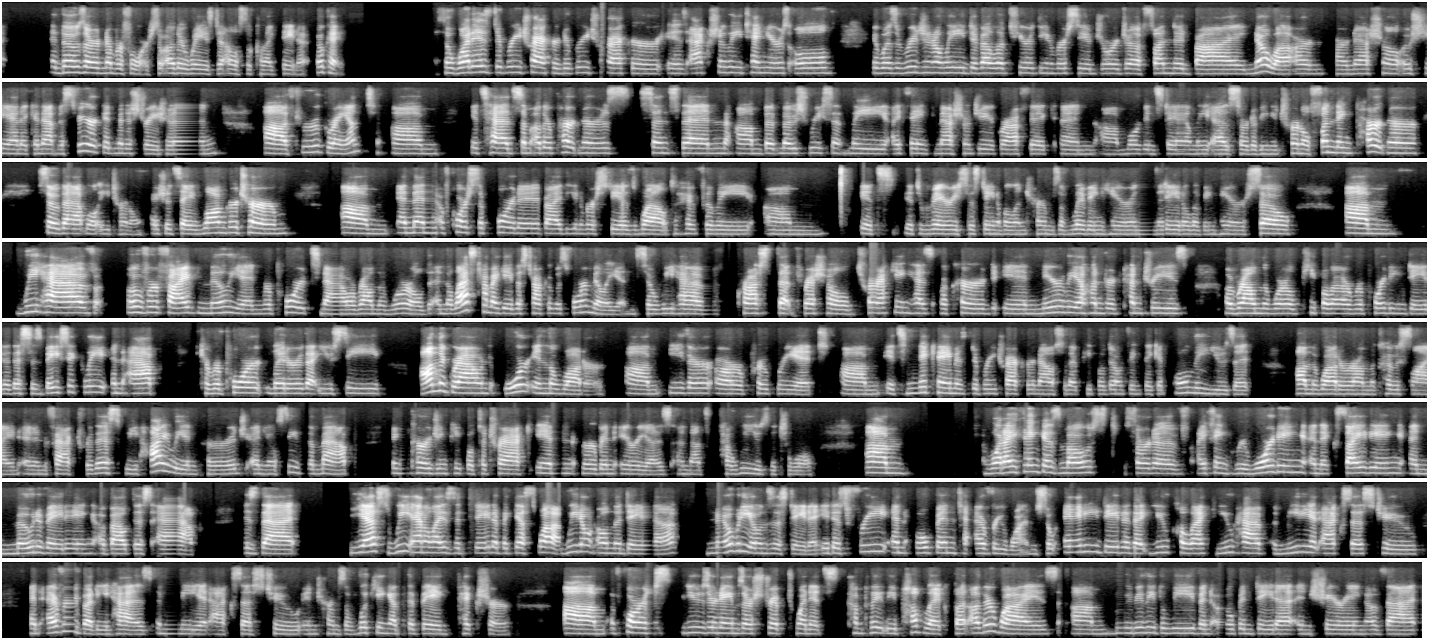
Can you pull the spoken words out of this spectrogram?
those are number four. So other ways to also collect data. Okay. So what is Debris Tracker? Debris Tracker is actually 10 years old. It was originally developed here at the University of Georgia, funded by NOAA, our, our National Oceanic and Atmospheric Administration, uh, through a grant. Um, it's had some other partners since then, um, but most recently, I think National Geographic and um, Morgan Stanley as sort of an eternal funding partner. So that, well, eternal, I should say, longer term. Um, and then, of course, supported by the university as well to hopefully um, it's it's very sustainable in terms of living here and the data living here. So um, we have over 5 million reports now around the world. And the last time I gave this talk, it was 4 million. So we have crossed that threshold. Tracking has occurred in nearly 100 countries around the world. People are reporting data. This is basically an app to report litter that you see on the ground or in the water. Um, either are appropriate. Um, its nickname is Debris Tracker now so that people don't think they can only use it on the water or on the coastline. And in fact, for this, we highly encourage, and you'll see the map, encouraging people to track in urban areas. And that's how we use the tool. Um, what I think is most sort of, I think, rewarding and exciting and motivating about this app is that, yes, we analyze the data, but guess what? We don't own the data. Nobody owns this data. It is free and open to everyone. So any data that you collect, you have immediate access to and everybody has immediate access to in terms of looking at the big picture. Um, of course, usernames are stripped when it's completely public, but otherwise, um, we really believe in open data and sharing of that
